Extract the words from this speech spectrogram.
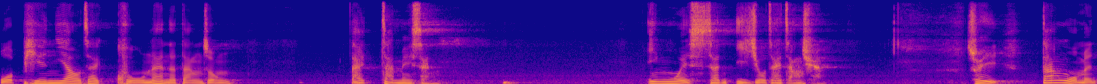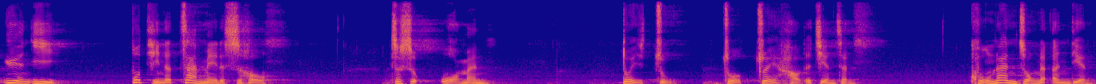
我偏要在苦难的当中来赞美神，因为神依旧在掌权。所以，当我们愿意不停的赞美的时候，这是我们对主做最好的见证。”苦难中的恩典，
